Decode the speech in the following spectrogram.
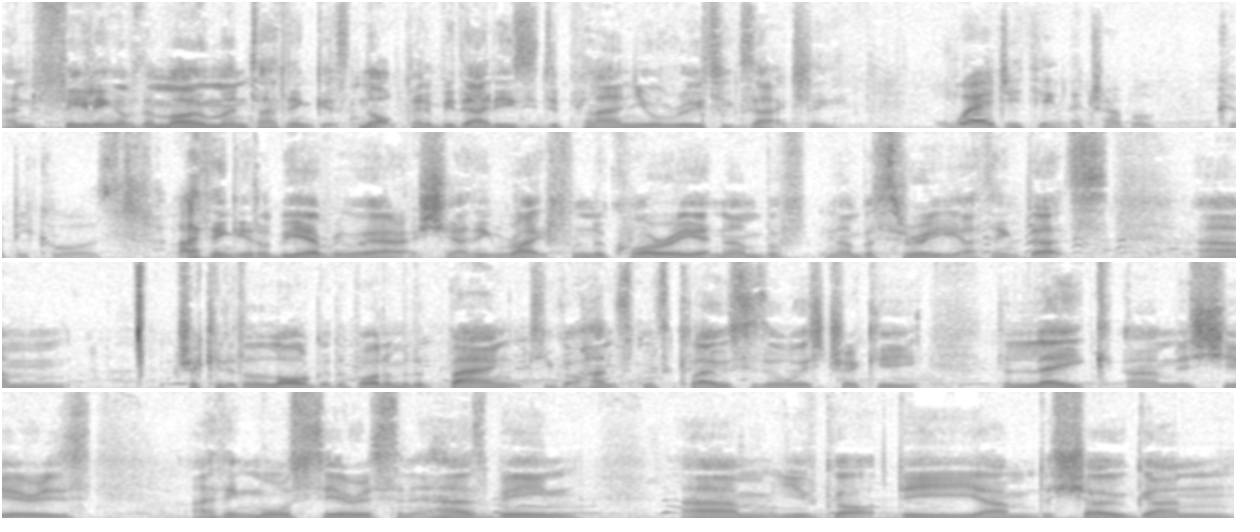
and feeling of the moment. I think it's not going to be that easy to plan your route exactly. Where do you think the trouble could be caused? I think it'll be everywhere. Actually, I think right from the quarry at number number three. I think that's um, tricky little log at the bottom of the bank. You've got Huntsman's Close is always tricky. The lake um, this year is I think more serious than it has been. Um, you've got the um, the Shogun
